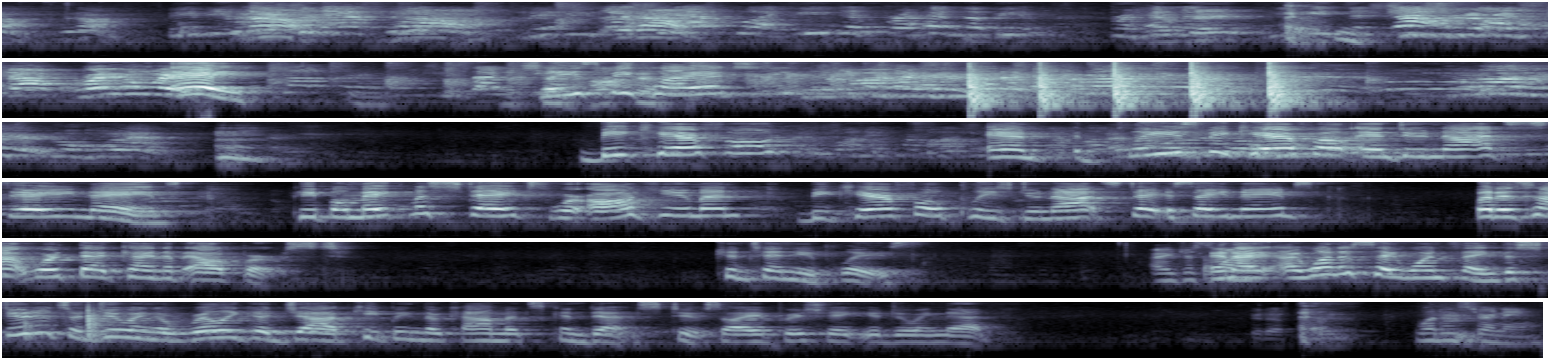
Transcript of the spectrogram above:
Maybe you guys should ask Sit what, down. maybe you guys should ask what he did for him to be, okay. he should have been stopped right away. Hey, please be quiet. Be careful and please be careful and do not say names. People make mistakes. We're all human. Be careful. Please do not stay, say names. But it's not worth that kind of outburst. Continue, please. I just And want I, I want to say one thing. The students are doing a really good job keeping their comments condensed too. So I appreciate you doing that. Good afternoon. what is your name?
